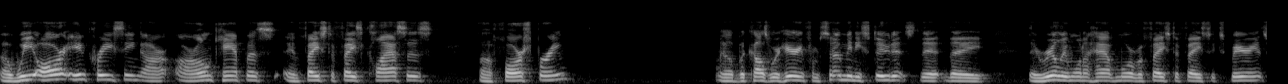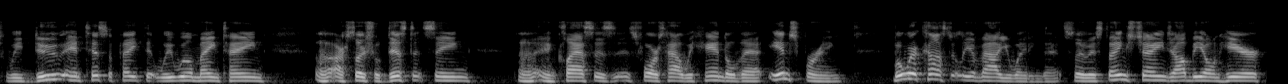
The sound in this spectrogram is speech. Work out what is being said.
Uh, we are increasing our, our on campus and face to face classes uh, for spring because we're hearing from so many students that they they really want to have more of a face to face experience. We do anticipate that we will maintain our social distancing uh, and classes as far as how we handle that in spring, but we're constantly evaluating that. So as things change, I'll be on here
